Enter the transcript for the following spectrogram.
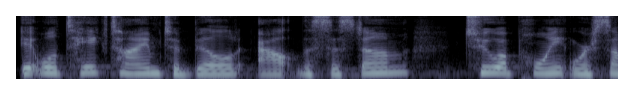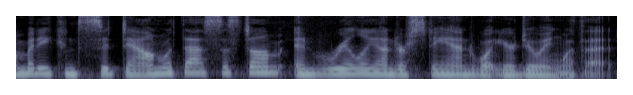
It will take time to build out the system to a point where somebody can sit down with that system and really understand what you're doing with it.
